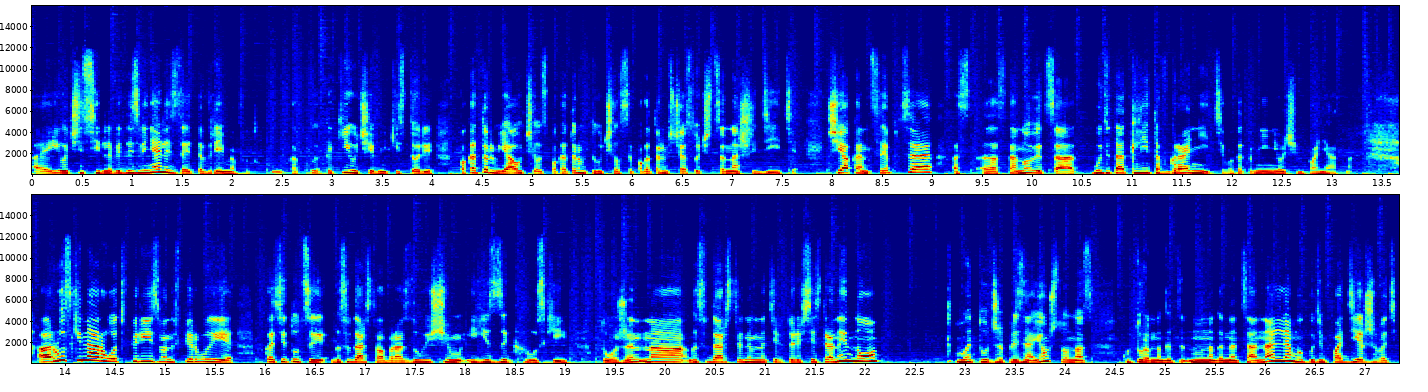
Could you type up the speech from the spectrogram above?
э, и очень сильно видоизменялись за это время. Вот, как, какие учебники истории, по которым я училась, по которым ты учился, по которым сейчас учатся наши дети. Чья концепция э, становится, будет отлита в граните. Вот это мне не очень понятно. А русский народ призван впервые в Конституции государства образующим, и язык русский тоже на государственном на территории всей страны, но мы тут же признаем, что у нас культура много, многонациональная, мы будем поддерживать э,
